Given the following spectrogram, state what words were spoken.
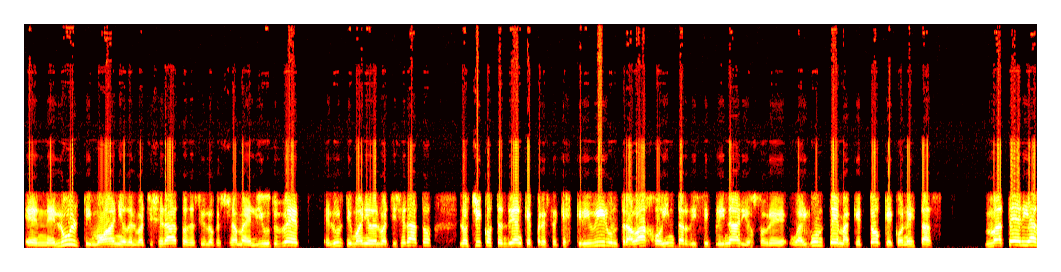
en el último año del bachillerato, es decir, lo que se llama el Youth Vet, el último año del bachillerato, los chicos tendrían que, que, escribir un trabajo interdisciplinario sobre algún tema que toque con estas materias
